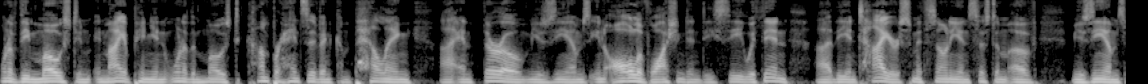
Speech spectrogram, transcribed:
one of the most, in, in, my opinion, one of the most comprehensive and compelling uh, and thorough museums in all of Washington, D.C., within uh, the entire Smithsonian system of museums.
